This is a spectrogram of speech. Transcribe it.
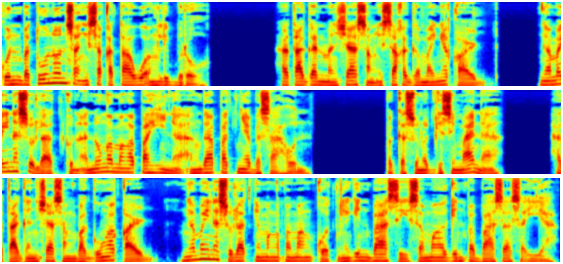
Kung batunon sang isa ka tawo ang libro, hatagan man siya sang isa ka gamay nga card nga may nasulat kung ano nga mga pahina ang dapat niya basahon. Pagkasunod nga simana, hatagan siya sang bago nga card nga may nasulat nga mga pamangkot nga ginbasi sa mga ginpabasa sa iya.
